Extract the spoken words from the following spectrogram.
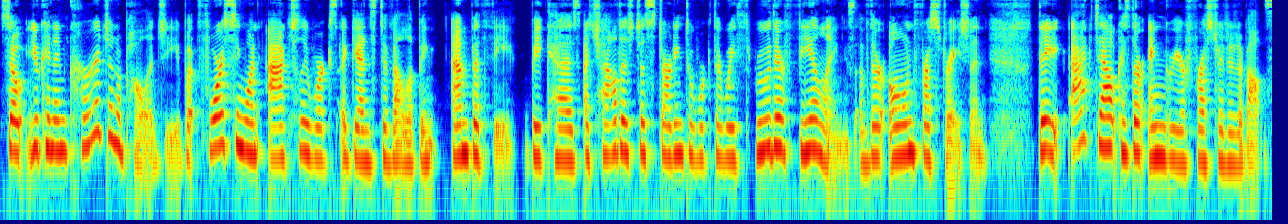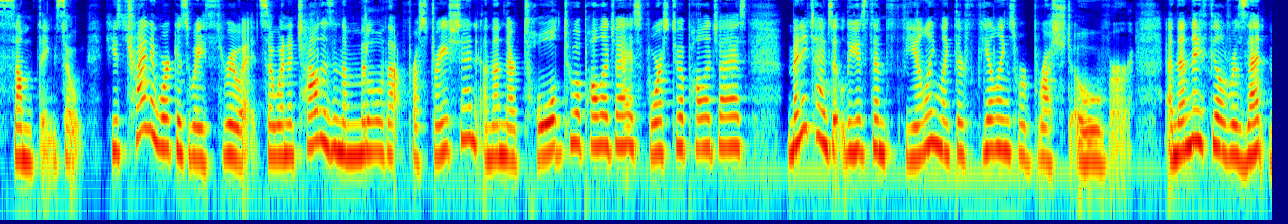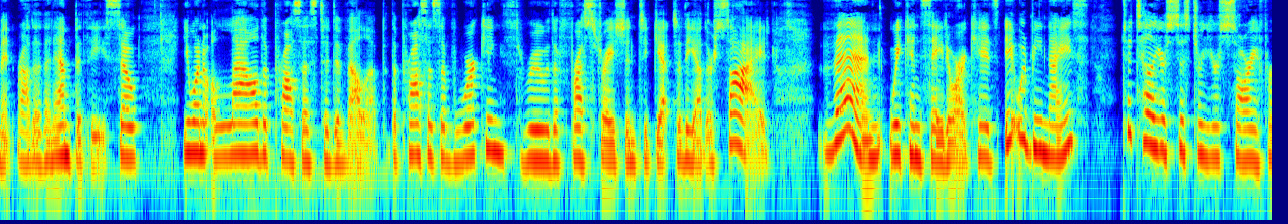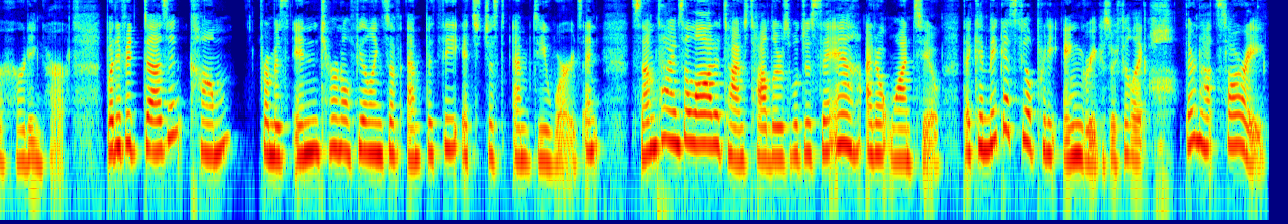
So you can encourage an apology, but forcing one actually works against developing empathy because a child is just starting to work their way through their feelings of their own frustration. They act out because they're angry or frustrated about something. So he's trying to work his way through it. So when a child is in the middle of that frustration and then they're told to apologize, forced to apologize, many times it leaves them feeling like their feelings were brushed over. And then they feel resentment rather than empathy. So you want to allow the process to develop, the process of working through the frustration to get to the other side. Then we can say to our kids, it would be nice to tell your sister you're sorry for hurting her. But if it doesn't come from his internal feelings of empathy, it's just empty words. And sometimes, a lot of times, toddlers will just say, eh, I don't want to. That can make us feel pretty angry because we feel like, oh, they're not sorry.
